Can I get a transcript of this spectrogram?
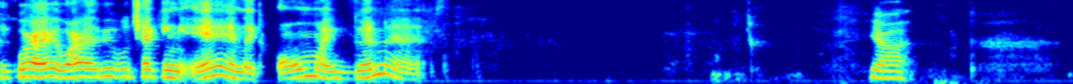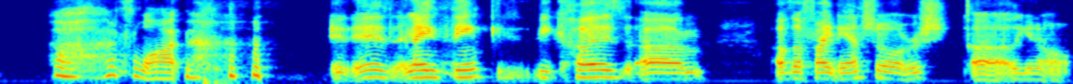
Like, why, why are the people checking in? Like, oh my goodness. Yeah. Oh, that's a lot. It is, and I think because um, of the financial, uh, you know,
